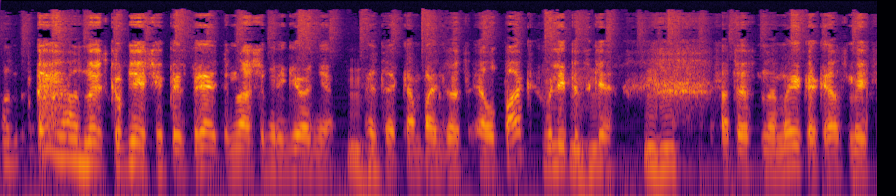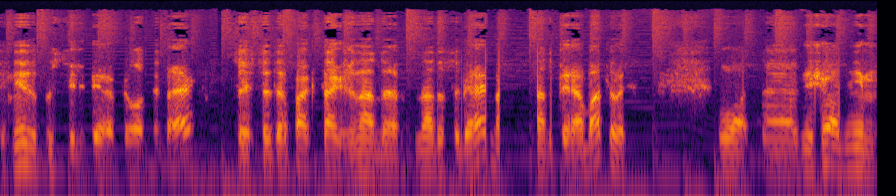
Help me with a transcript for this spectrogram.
Одно из крупнейших предприятий в нашем регионе uh-huh. это компания называется ЛПАК в Липецке. Uh-huh. Uh-huh. Соответственно, мы как раз вместе с ней запустили первый пилотный проект. То есть этот пак также надо, надо собирать, надо перерабатывать. Вот. Э, еще одним,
